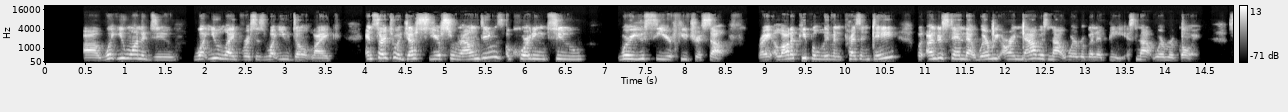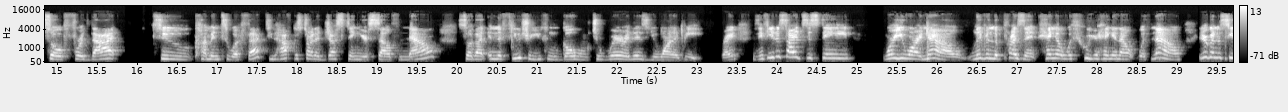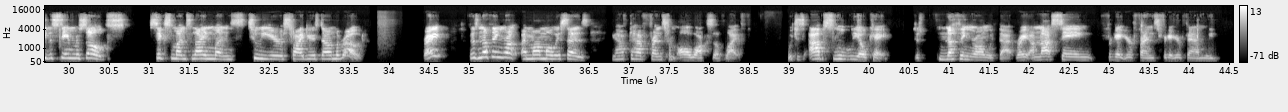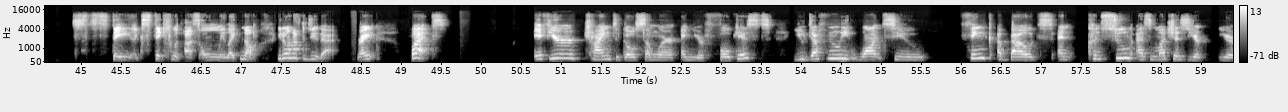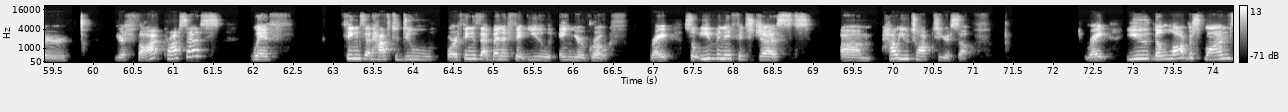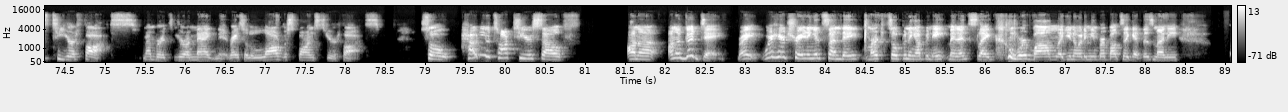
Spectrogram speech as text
uh, what you want to do, what you like versus what you don't like, and start to adjust your surroundings according to where you see your future self right a lot of people live in present day but understand that where we are now is not where we're going to be it's not where we're going so for that to come into effect you have to start adjusting yourself now so that in the future you can go to where it is you want to be right because if you decide to stay where you are now live in the present hang out with who you're hanging out with now you're going to see the same results six months nine months two years five years down the road right there's nothing wrong my mom always says you have to have friends from all walks of life, which is absolutely okay. Just nothing wrong with that, right? I'm not saying forget your friends, forget your family, stay like stick with us only. Like, no, you don't have to do that, right? But if you're trying to go somewhere and you're focused, you definitely want to think about and consume as much as your your your thought process with things that have to do or things that benefit you in your growth right? So even if it's just um, how you talk to yourself, right? You the law responds to your thoughts. Remember, it's, you're a magnet, right? So the law responds to your thoughts. So how do you talk to yourself on a on a good day, right? We're here trading. It's Sunday. Market's opening up in eight minutes. Like we're bomb. Like you know what I mean. We're about to get this money.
